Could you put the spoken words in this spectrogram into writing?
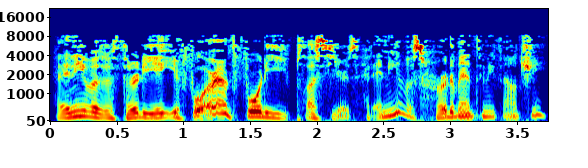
Had any of us, or 38 years, for around 40 plus years, had any of us heard of Anthony Fauci?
